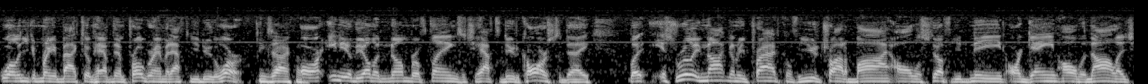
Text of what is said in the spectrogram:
Well, then you can bring it back to them, have them program it after you do the work. Exactly. Or any of the other number of things that you have to do to cars today. But it's really not going to be practical for you to try to buy all the stuff you'd need or gain all the knowledge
